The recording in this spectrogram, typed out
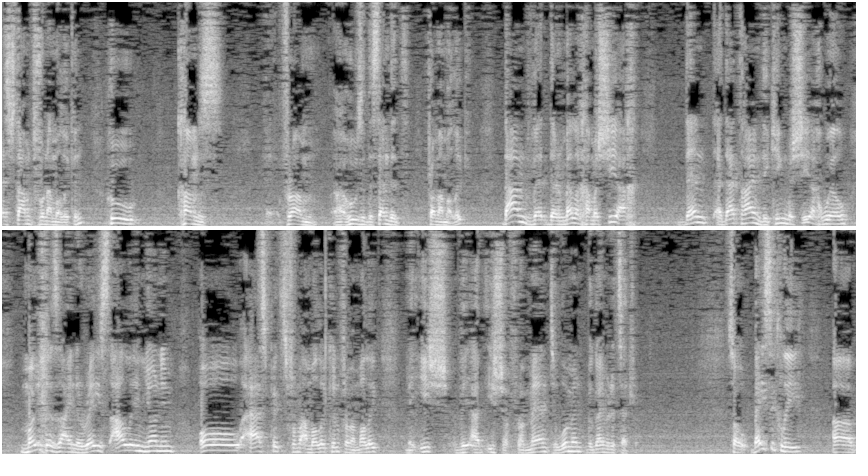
es stammt von Amalekin, who comes from, uh, who's a descendant from Amalek. Dan vet der Melech HaMashiach, then at that time the King Mashiach will moiche sein, erase alle inyonim, all aspects from Amalekin, from Amalek, meish ve'ad isha, from man to woman, v'gaimer, etc. So basically, uh,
